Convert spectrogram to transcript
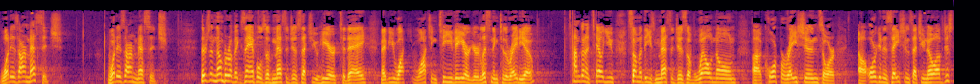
what is our message? What is our message? There's a number of examples of messages that you hear today. Maybe you're watch, watching TV or you're listening to the radio. I'm going to tell you some of these messages of well-known uh, corporations or uh, organizations that you know of, just,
